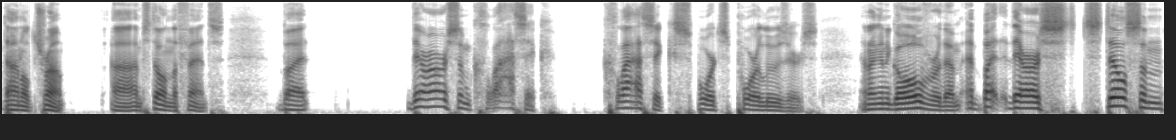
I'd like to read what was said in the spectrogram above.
Donald Trump. Uh, I'm still on the fence, but there are some classic, classic sports poor losers, and I'm going to go over them. But there are s- still some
